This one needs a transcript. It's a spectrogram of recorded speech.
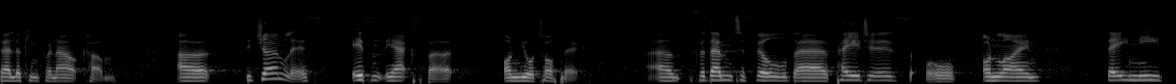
they're looking for an outcome. Uh, the journalist isn't the expert on your topic. Um, for them to fill their pages or online, they need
